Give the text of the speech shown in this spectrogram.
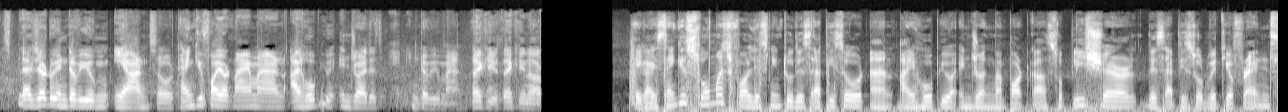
It's pleasure to interview Ian. So thank you for your time, and I hope you enjoy this interview, man. thank you, thank you. Hey guys, thank you so much for listening to this episode, and I hope you are enjoying my podcast. So please share this episode with your friends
